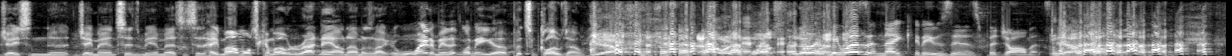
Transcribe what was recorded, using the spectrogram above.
Jason uh, J Man sends me a message says, "Hey, mom wants to come over right now," and I was like, "Well, wait a minute, let me uh, put some clothes on." Yeah, that's always a plus. Well, he wasn't naked; he was in his pajamas. Yeah.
